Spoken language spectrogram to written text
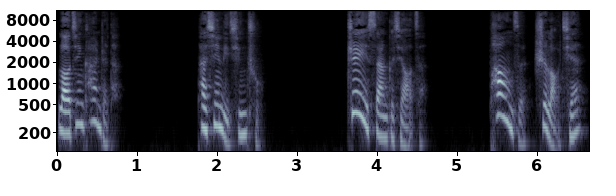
老金看着他，他心里清楚，这三个小子，胖子是老千，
